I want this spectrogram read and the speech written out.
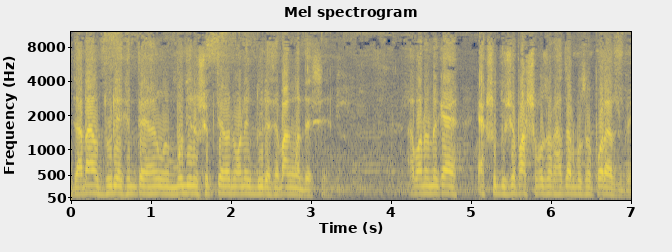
যারা দূরে, এখান থেকে মদিনা থেকে অনেক দূরে আছে বাংলাদেশে। আবার অনেকে একশো, দুশো, পাঁচশো বছর, হাজার বছর পরে আসবে।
